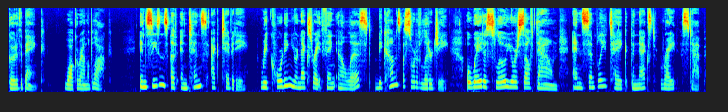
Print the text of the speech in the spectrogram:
go to the bank, walk around the block. In seasons of intense activity, Recording your next right thing in a list becomes a sort of liturgy, a way to slow yourself down and simply take the next right step.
